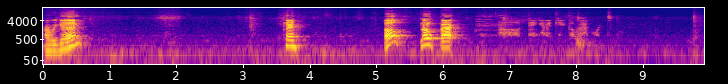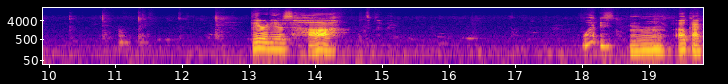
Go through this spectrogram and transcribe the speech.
Are we good? Okay. Oh, nope, back. Oh, dang it, I can't go backwards. There it is. Ha. What is. Mm, okay.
